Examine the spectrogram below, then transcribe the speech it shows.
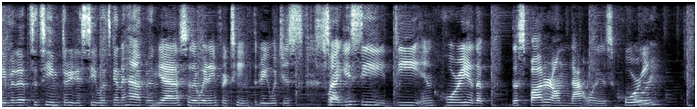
leave it up to Team 3 to see what's gonna happen. yeah. So they're waiting for team three, which is Swaggy C, D, and Corey. The the spotter on that one is Corey. Corey.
